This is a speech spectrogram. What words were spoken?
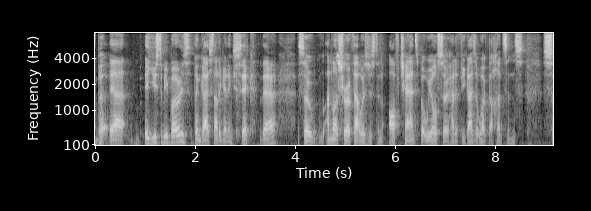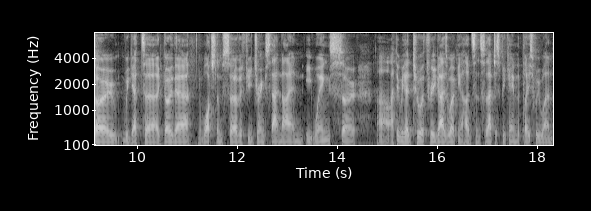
But yeah, it used to be Bose. Then guys started getting sick there. So I'm not sure if that was just an off chance, but we also had a few guys that worked at Hudson's. So we get to go there, watch them serve a few drinks that night and eat wings. So uh, I think we had two or three guys working at Hudson. So that just became the place we went.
